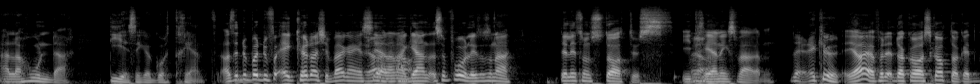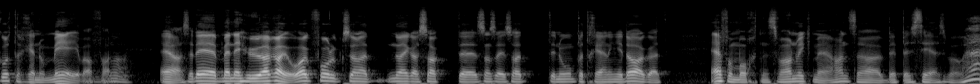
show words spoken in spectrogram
eller hun der, de er sikkert godt trent. Altså, du, du, jeg kødder ikke hver gang jeg ser Ja, denne genseren. Så får du liksom sånn Det er litt sånn status i Ja. treningsverden. Det, er er kult. Ja, ja, for det, dere har skapt dere et godt renommé, i hvert fall. Ja. Ja, så det, Men jeg hører jo òg folk sånn at når jeg har sagt eh, Sånn som jeg sa til noen på trening i dag, at jeg får Morten Svanvik med, han som har BPC, så bare Hæ?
